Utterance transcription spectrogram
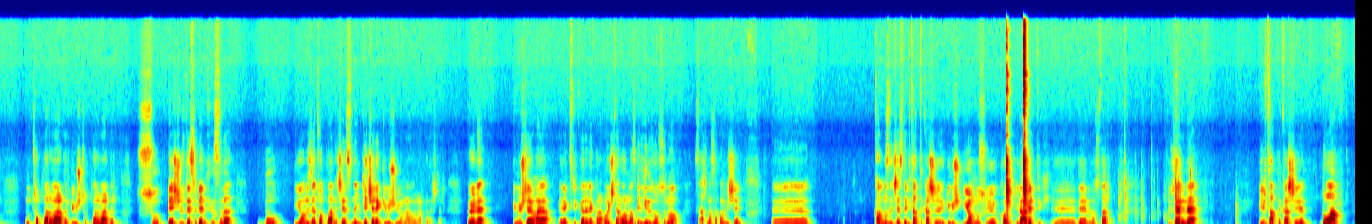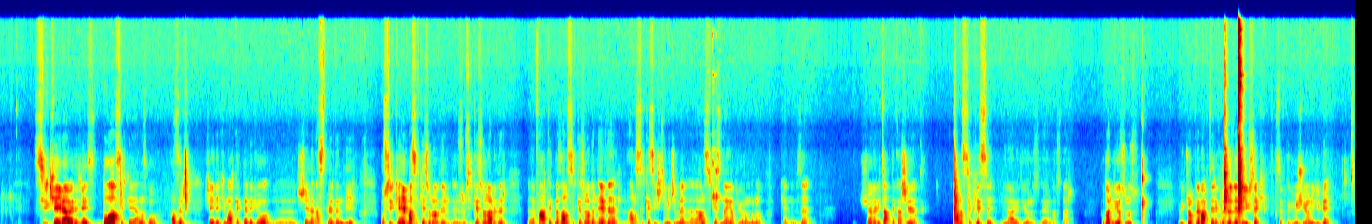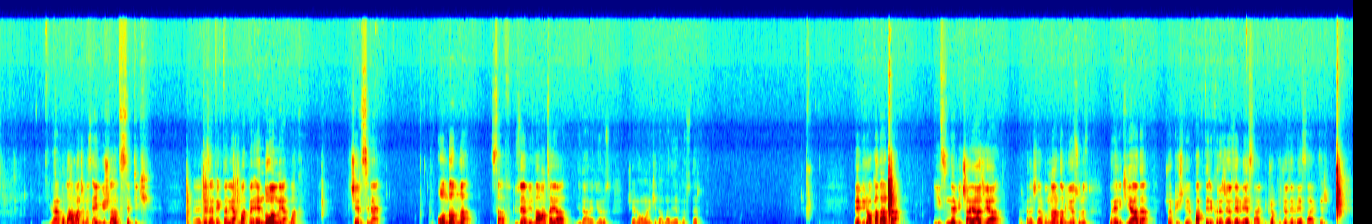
topları vardır. Gümüş topları vardır. Su 500 desibel hızla bu iyonize topların içerisinden geçerek gümüş iyonu alır arkadaşlar. Öyle gümüş levhaya elektrik vererek falan o işler olmaz. Bilginiz olsun. O saçma sapan bir şey. Ee, kabımızın içerisine bir tatlı kaşığı gümüş iyonlu suyu koyup ilave ettik ee, değerli dostlar. Üzerine bir tatlı kaşığı doğal sirke ilave edeceğiz. Doğal sirke yalnız bu hazır şeydeki marketlerdeki o e, şeyler asitlerden değil. Bu sirke elma sirkesi olabilir, üzüm sirkesi olabilir. E, fark etmez arı sirkesi olabilir. Evde arı sirkesi içtiğim için ben e, arı sirkesinden yapıyorum bunu kendimize. Şöyle bir tatlı kaşığı arı sirkesi ilave ediyoruz değerli dostlar. Bu da biliyorsunuz mikrop ve bakteri kırıcı özelliği yüksek. Tıpkı gümüş iyonu gibi. Yani burada amacımız en güçlü antiseptik e, dezenfektanı yapmak ve en doğalını yapmak. İçerisine 10 damla saf güzel bir lavanta yağı ilave ediyoruz. Şöyle 10-12 damla değerli dostlar. Ve bir o kadar da iyisinden bir çay ağacı yağı arkadaşlar. Bunlar da biliyorsunuz bu her iki yağ da çok güçlü bakteri kırıcı özelliğe sahip, mikrop kırıcı özelliğe sahiptir.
